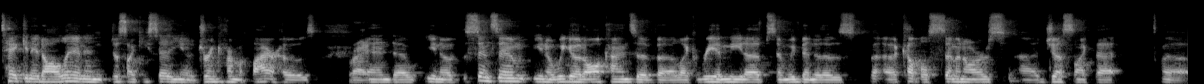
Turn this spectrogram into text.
taking it all in, and just like you said, you know, drinking from a fire hose. Right. And uh, you know, since then, you know, we go to all kinds of uh, like REIA meetups, and we've been to those uh, a couple seminars uh, just like that uh,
